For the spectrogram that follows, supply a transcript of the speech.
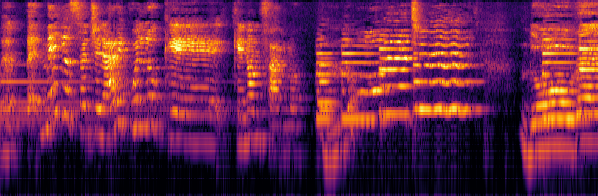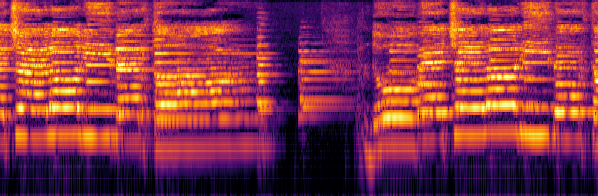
Eh, beh, meglio esagerare quello che, che non farlo. Mhm. Dove c'è? Dove c'è la libertà? Dove c'è la libertà?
